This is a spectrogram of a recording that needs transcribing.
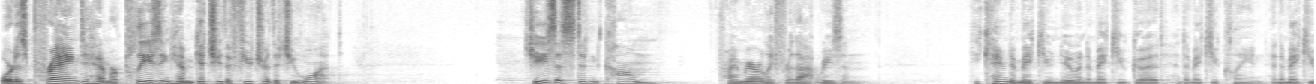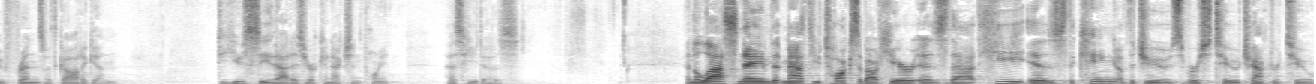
Or does praying to Him or pleasing Him get you the future that you want? Jesus didn't come primarily for that reason. He came to make you new and to make you good and to make you clean and to make you friends with God again. Do you see that as your connection point as He does? And the last name that Matthew talks about here is that he is the king of the Jews. Verse 2, chapter 2.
